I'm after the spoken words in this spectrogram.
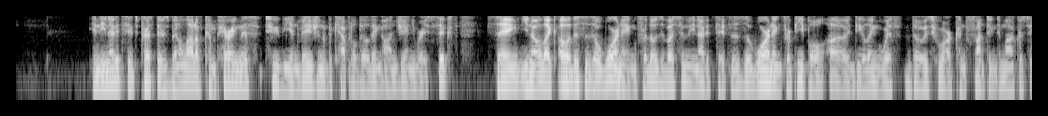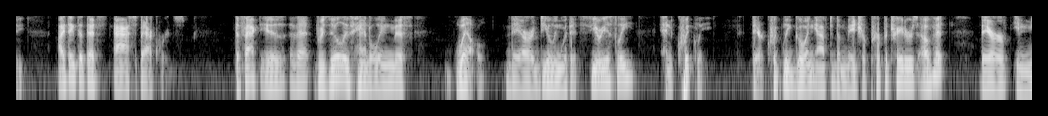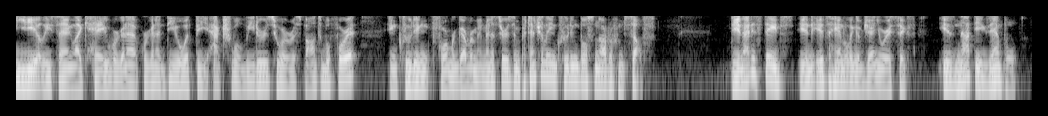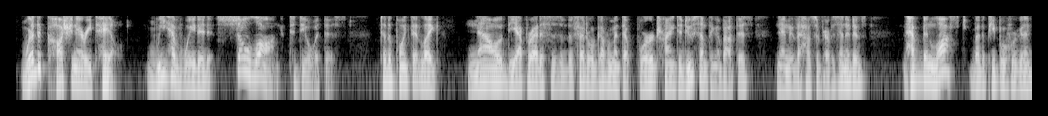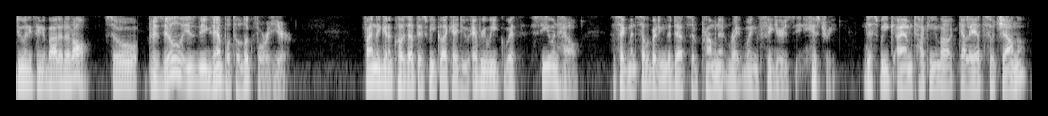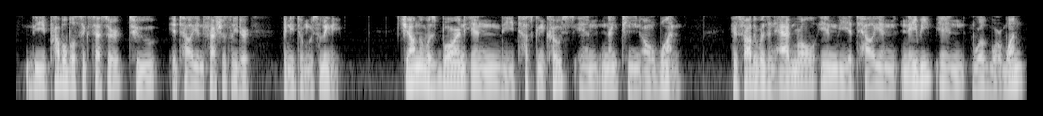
In the United States press, there's been a lot of comparing this to the invasion of the Capitol building on January 6th saying, you know, like, oh, this is a warning for those of us in the United States. This is a warning for people uh, dealing with those who are confronting democracy. I think that that's ass backwards. The fact is that Brazil is handling this well. They are dealing with it seriously and quickly. They are quickly going after the major perpetrators of it. They are immediately saying like, hey, we're gonna we're gonna deal with the actual leaders who are responsible for it, including former government ministers and potentially including Bolsonaro himself. The United States, in its handling of January 6th, is not the example. We're the cautionary tale. We have waited so long to deal with this to the point that, like, now the apparatuses of the federal government that were trying to do something about this, namely the House of Representatives, have been lost by the people who are going to do anything about it at all. So Brazil is the example to look for here. Finally, going to close out this week like I do every week with See You in Hell, a segment celebrating the deaths of prominent right wing figures in history. This week, I am talking about Galeazzo Ciano, the probable successor to Italian fascist leader Benito Mussolini. Ciano was born in the Tuscan coast in 1901. His father was an admiral in the Italian Navy in World War I.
